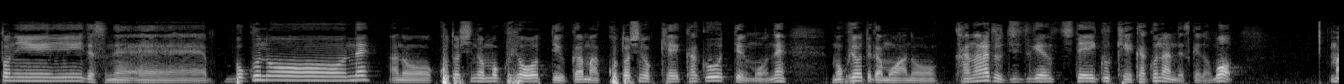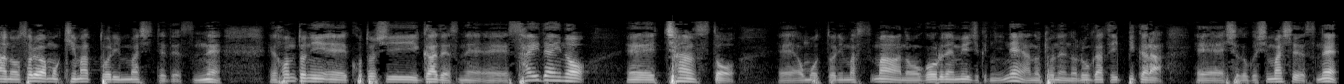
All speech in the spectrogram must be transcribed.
当にですね、え僕のね、あの、今年の目標っていうか、まあ、今年の計画っていうのもね、目標というかもうあの、必ず実現していく計画なんですけども、まあ、あの、それはもう決まっておりましてですね、え本当に、え今年がですね、え最大の、えチャンスと、えー、思っております。まあ、あの、ゴールデンミュージックにね、あの、去年の6月1日から、えー、所属しましてですね、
